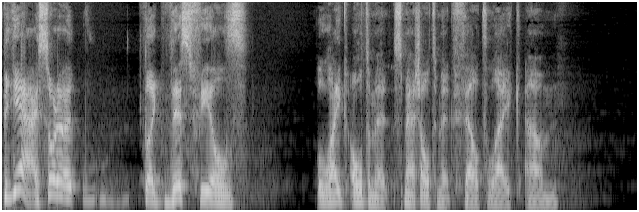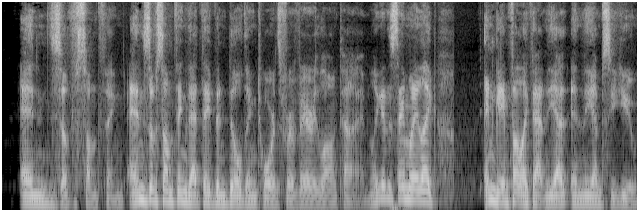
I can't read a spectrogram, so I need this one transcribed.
but yeah i sort of like this feels like ultimate smash ultimate felt like um ends of something ends of something that they've been building towards for a very long time like in the same way like endgame felt like that in the in the mcu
